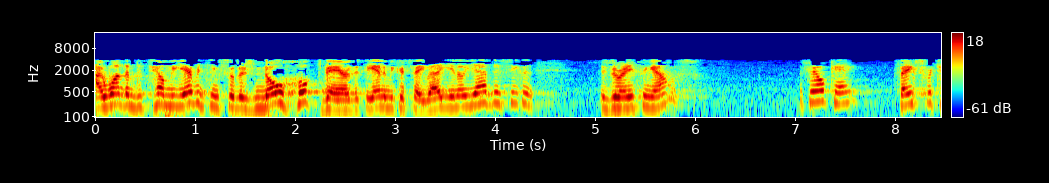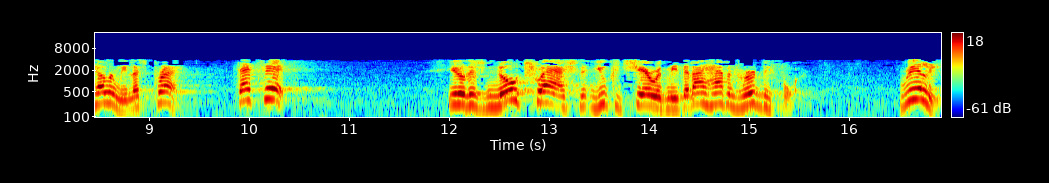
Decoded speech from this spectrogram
I want them to tell me everything so there's no hook there that the enemy could say, Well, you know, you have this secret. Is there anything else? I say, Okay, thanks for telling me. Let's pray. That's it. You know, there's no trash that you could share with me that I haven't heard before. Really.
